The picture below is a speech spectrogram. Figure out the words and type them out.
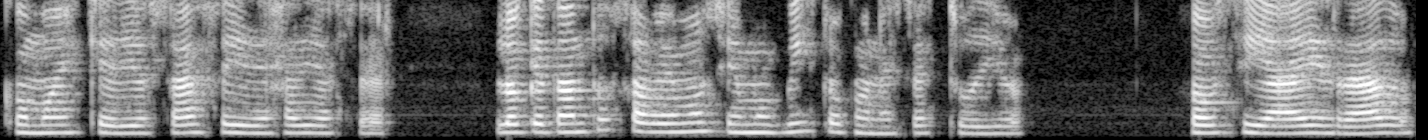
cómo es que Dios hace y deja de hacer, lo que tanto sabemos y hemos visto con este estudio. Job si ha errado,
